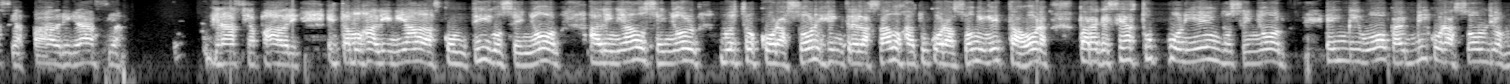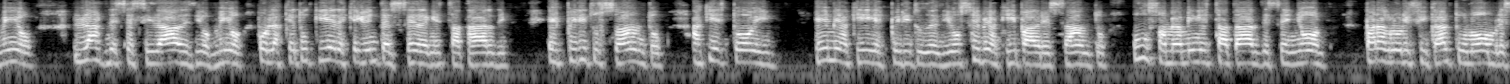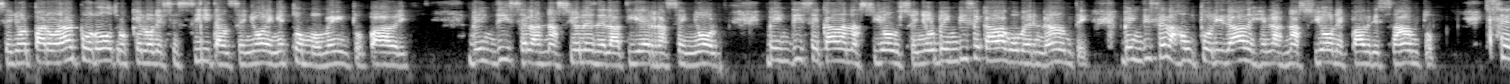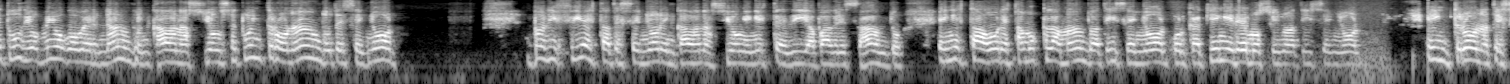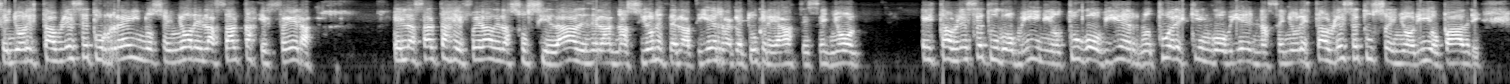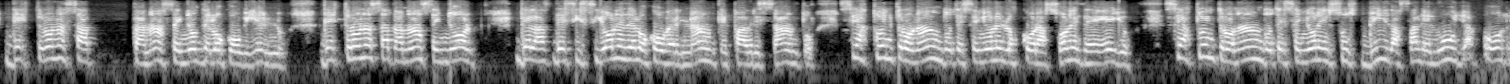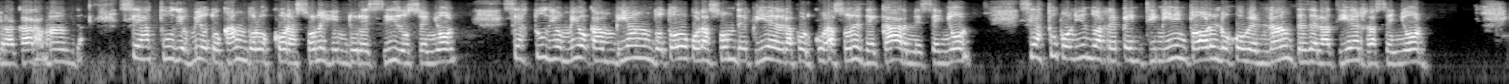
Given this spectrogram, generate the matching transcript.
Gracias, Padre, gracias. Gracias, Padre. Estamos alineadas contigo, Señor. Alineados, Señor, nuestros corazones entrelazados a tu corazón en esta hora, para que seas tú poniendo, Señor, en mi boca, en mi corazón, Dios mío, las necesidades, Dios mío, por las que tú quieres que yo interceda en esta tarde. Espíritu Santo, aquí estoy. Heme aquí, Espíritu de Dios, heme aquí, Padre Santo. Úsame a mí esta tarde, Señor para glorificar tu nombre, Señor, para orar por otros que lo necesitan, Señor, en estos momentos, Padre. Bendice las naciones de la tierra, Señor. Bendice cada nación, Señor. Bendice cada gobernante. Bendice las autoridades en las naciones, Padre Santo. Sé tú, Dios mío, gobernando en cada nación. Sé tú entronándote, Señor, Manifiéstate, Señor, en cada nación en este día, Padre Santo. En esta hora estamos clamando a ti, Señor, porque a quién iremos sino a ti, Señor. Entrónate, Señor, establece tu reino, Señor, en las altas esferas, en las altas esferas de las sociedades, de las naciones de la tierra que tú creaste, Señor. Establece tu dominio, tu gobierno. Tú eres quien gobierna, Señor. Establece tu señorío, Padre. Destrona Satanás Satanás, Señor, de los gobiernos. Destrona Satanás, Señor, de las decisiones de los gobernantes, Padre Santo. Seas tú entronándote, Señor, en los corazones de ellos. Seas tú entronándote, Señor, en sus vidas. Aleluya. Honra, caramanda. Seas tú, Dios mío, tocando los corazones endurecidos, Señor. Seas tú, Dios mío, cambiando todo corazón de piedra por corazones de carne, Señor. Seas tú poniendo arrepentimiento ahora en los gobernantes de la tierra, Señor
